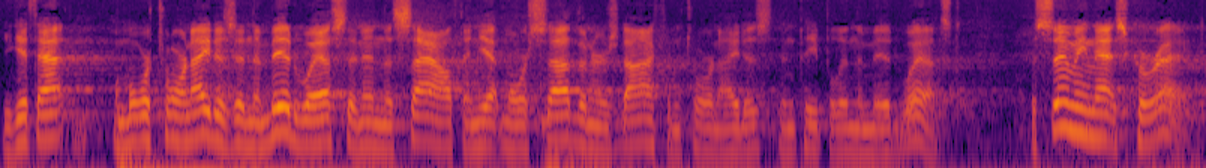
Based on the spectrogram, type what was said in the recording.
You get that? More tornadoes in the Midwest than in the South, and yet more Southerners die from tornadoes than people in the Midwest. Assuming that's correct.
